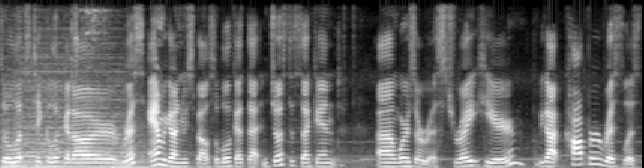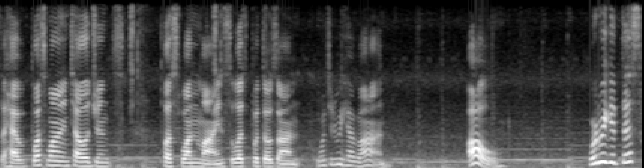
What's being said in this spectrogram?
So let's take a look at our wrist. And we got a new spell, so we'll look at that in just a second. Uh, where's our wrist? Right here. We got copper wristlets that have plus one intelligence, plus one mind. So let's put those on. What did we have on? Oh. Where do we get this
